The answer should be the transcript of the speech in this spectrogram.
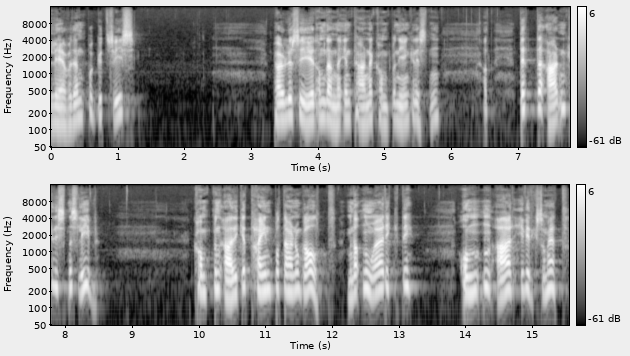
lever den på Guds vis. Paulus sier om denne interne kampen i en kristen at dette er den kristnes liv. Kampen er ikke et tegn på at det er noe galt, men at noe er riktig. Ånden er i virksomhet.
